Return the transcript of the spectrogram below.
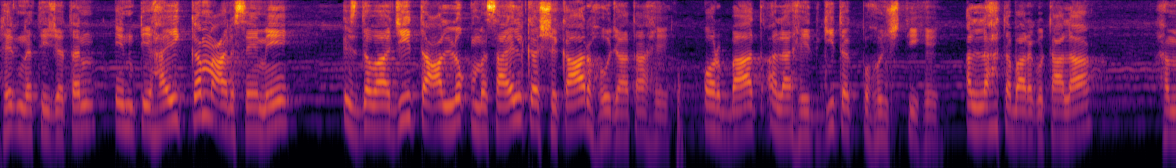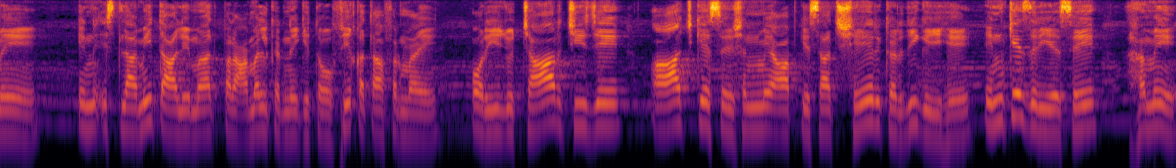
फिर नतीजतन इंतहाई कम अरसे में इजदवाजी ताल्लुक़ मसाइल का शिकार हो जाता है और बात अलाहिदगी तक पहुँचती है। अल्लाह तबारक ताली हमें इन इस्लामी तालीमत पर अमल करने की तोफ़ी अता फ़रमाए और ये जो चार चीज़ें आज के सेशन में आपके साथ शेयर कर दी गई है, इनके ज़रिए से हमें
